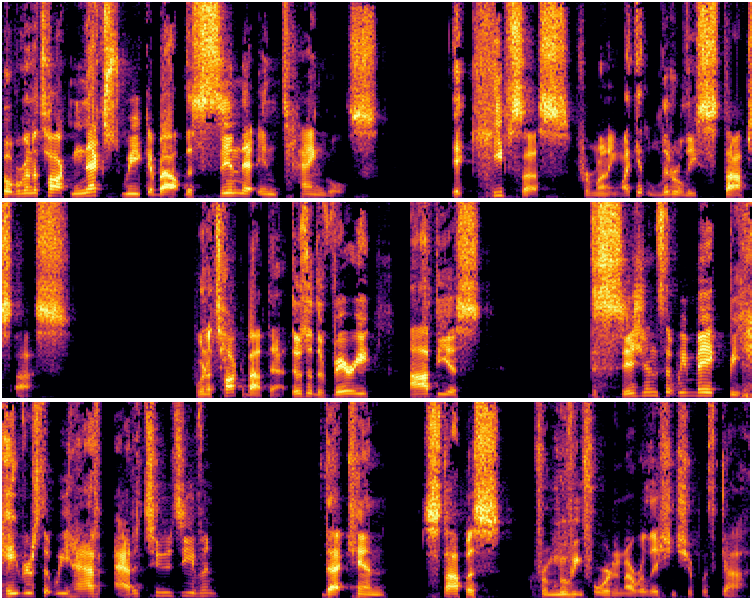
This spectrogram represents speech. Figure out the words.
But we're going to talk next week about the sin that entangles. It keeps us from running, like it literally stops us. We're going to talk about that. Those are the very obvious decisions that we make, behaviors that we have, attitudes even, that can stop us from moving forward in our relationship with God.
